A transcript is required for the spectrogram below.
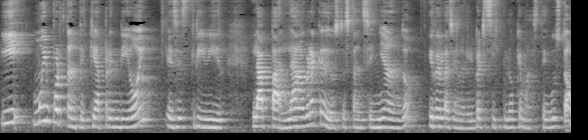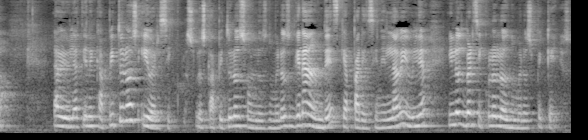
y muy importante que aprendí hoy es escribir la palabra que Dios te está enseñando y relacionar el versículo que más te gustó. La Biblia tiene capítulos y versículos. Los capítulos son los números grandes que aparecen en la Biblia y los versículos los números pequeños.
